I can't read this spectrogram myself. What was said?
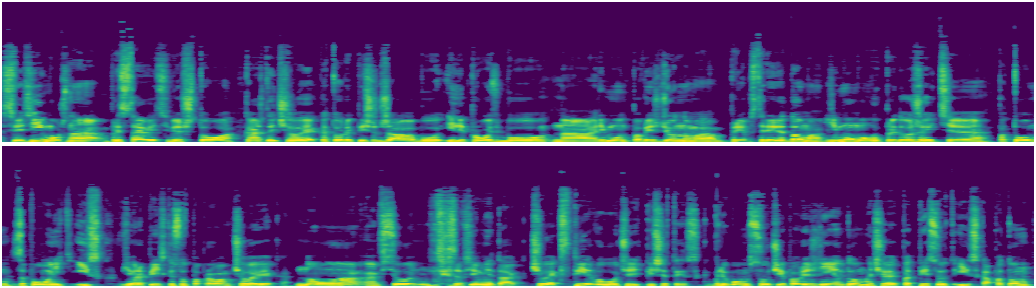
связи можно представить себе, что каждый человек, который пишет жалобу или просьбу на ремонт поврежденного при обстреле дома, ему могут предложить э, потом заполнить иск в Европейский суд по правам человека. Но э, все совсем не так. Человек в первую очередь пишет иск. В любом случае повреждения дома человек подписывает иск, а потом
